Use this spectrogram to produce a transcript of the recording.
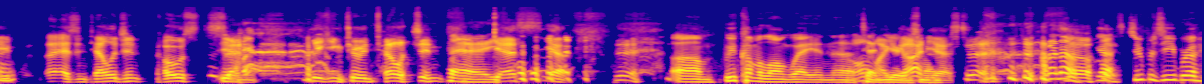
alright. as intelligent hosts, Yeah. and speaking to intelligent Hey, guests. Yeah. um, we've come a long way in uh, oh ten my years. god, yes. I don't know. yeah, super zebra.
